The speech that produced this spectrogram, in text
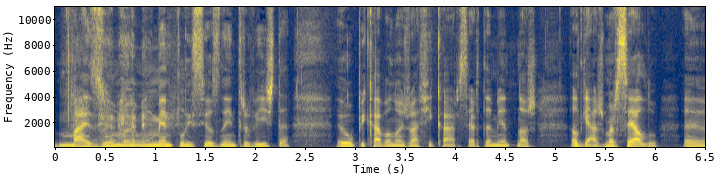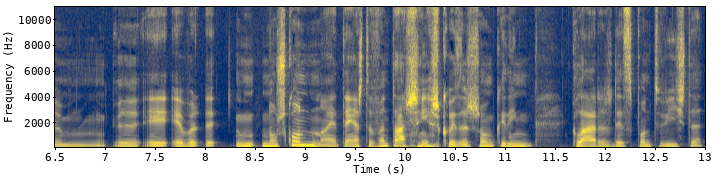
mais uma, um momento delicioso da entrevista. O picar balões vai ficar, certamente. Nós, aliás, Marcelo hum, é, é, é, não esconde, não é? Tem esta vantagem. As coisas são um bocadinho claras desse ponto de vista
